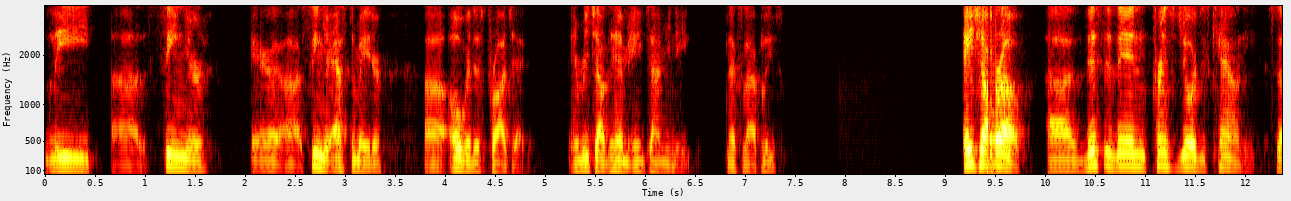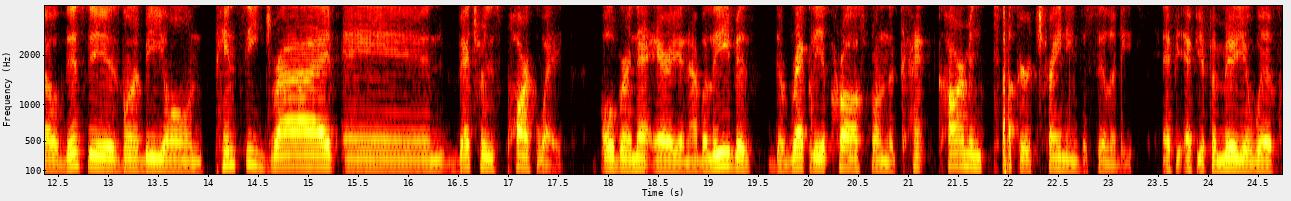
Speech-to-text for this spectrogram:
lead uh, senior uh, senior estimator uh, over this project. And reach out to him anytime you need. Next slide, please. HRO. this is in Prince George's County. So this is going to be on Pennsy Drive and Veterans Parkway over in that area. And I believe it's directly across from the Carmen Turner training facility. If, if you're familiar with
